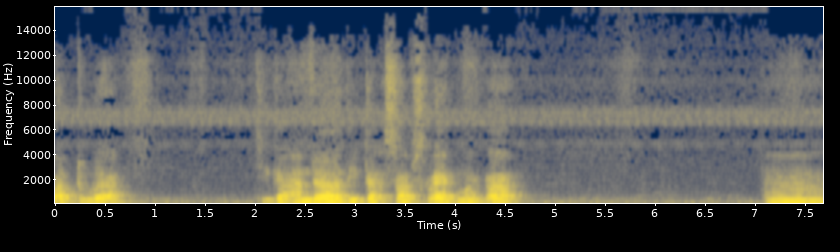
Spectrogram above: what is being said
part 2 jika anda tidak subscribe maka eh,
